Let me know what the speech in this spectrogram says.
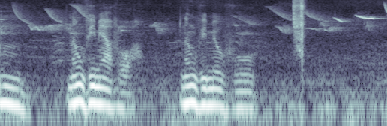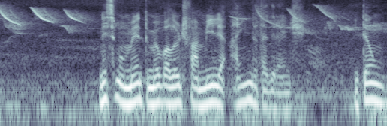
hum, não vi minha avó, não vi meu avô. Nesse momento, meu valor de família ainda tá grande. Então,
